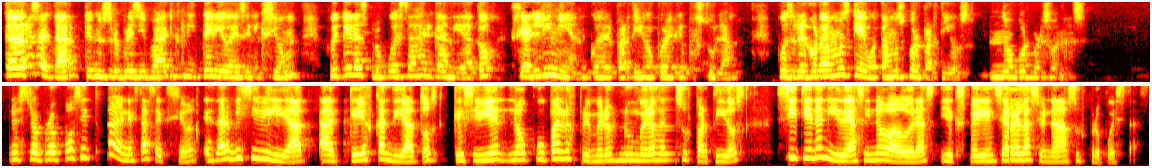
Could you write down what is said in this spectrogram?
Cabe resaltar que nuestro principal criterio de selección fue que las propuestas del candidato se alinean con el partido por el que postulan, pues recordamos que votamos por partidos, no por personas. Nuestro propósito en esta sección es dar visibilidad a aquellos candidatos que si bien no ocupan los primeros números de sus partidos, sí tienen ideas innovadoras y experiencia relacionada a sus propuestas.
